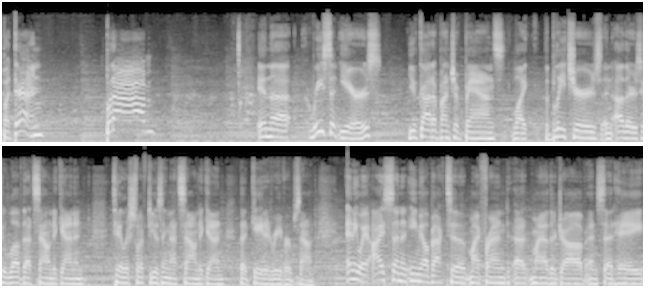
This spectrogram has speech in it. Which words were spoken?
But then, but um, in the recent years, you've got a bunch of bands like the Bleachers and others who love that sound again, and Taylor Swift using that sound again, that gated reverb sound. Anyway, I sent an email back to my friend at my other job and said, hey,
